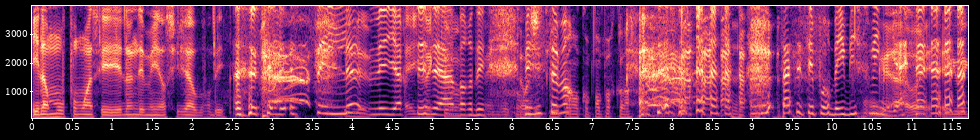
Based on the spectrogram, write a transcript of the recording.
Et l'amour, pour moi, c'est l'un des meilleurs sujets à aborder. c'est le, c'est le Le- meilleur sujet à aborder. Exactement. Mais justement- On comprend pourquoi. Ça, c'était pour Baby Swing. Ah ouais.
